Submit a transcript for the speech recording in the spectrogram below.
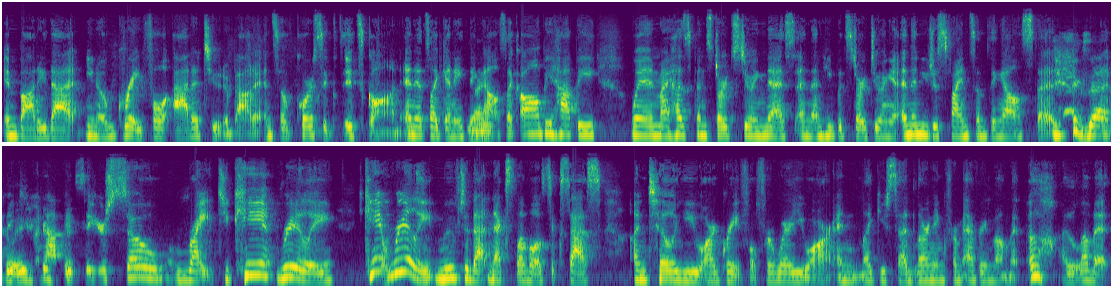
embody that, you know, grateful attitude about it. And so, of course, it, it's gone. And it's like anything right. else. Like, oh, I'll be happy when my husband starts doing this, and then he would start doing it. And then you just find something else that exactly that makes you happy. So you're so right. You can't really can't really move to that next level of success until you are grateful for where you are and like you said learning from every moment. Oh i love it.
